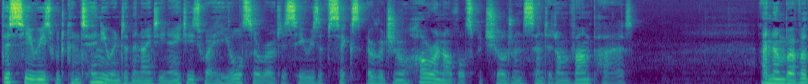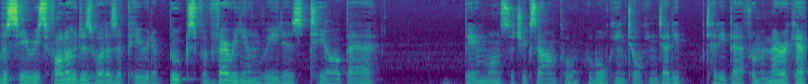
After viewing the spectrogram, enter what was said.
This series would continue into the 1980s, where he also wrote a series of six original horror novels for children centered on vampires. A number of other series followed, as well as a period of books for very young readers T.R. Bear, being one such example, a walking, talking teddy, teddy bear from America,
